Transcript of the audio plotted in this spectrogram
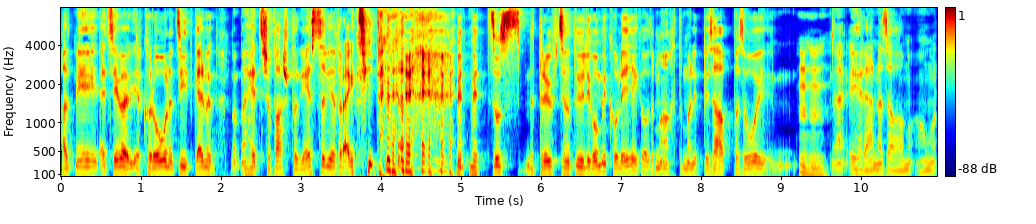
Halt mehr, jetzt eben in der Corona-Zeit, gell, man, man, man hat es schon fast vergessen, wie Freizeit. mit, mit, sonst, man trifft sich natürlich auch mit Kollegen oder macht mal etwas ab. So, Mhm. äh, eher haben, haben wir,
